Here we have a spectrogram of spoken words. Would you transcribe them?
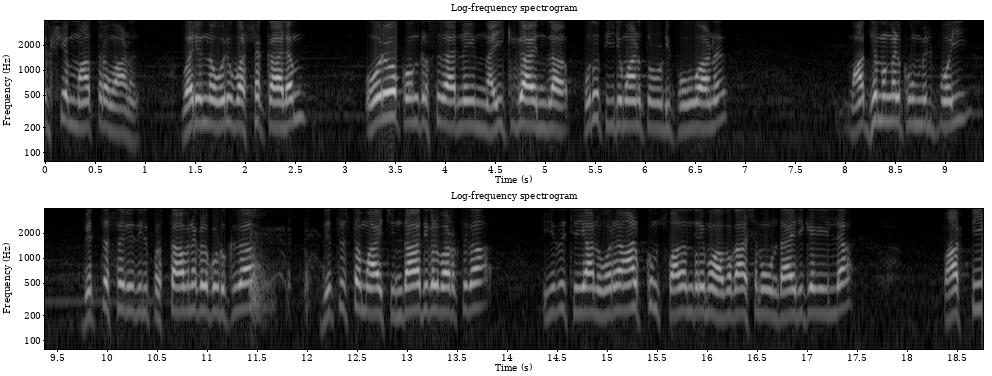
ലക്ഷ്യം മാത്രമാണ് വരുന്ന ഒരു വർഷക്കാലം ഓരോ കോൺഗ്രസ്സുകാരനെയും നയിക്കുക എന്നുള്ള പൊതു തീരുമാനത്തോടുകൂടി പോവുകയാണ്. മാധ്യമങ്ങൾക്ക് മുമ്പിൽ പോയി വ്യത്യസ്ത രീതിയിൽ പ്രസ്താവനകൾ കൊടുക്കുക വ്യത്യസ്തമായ ചിന്താതികൾ വളർത്തുക. ഇത് ചെയ്യാൻ ഒരാൾക്കും സ്വാതന്ത്ര്യമോ അവകാശമോ ഉണ്ടായിരിക്കുകയില്ല. പാർട്ടി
